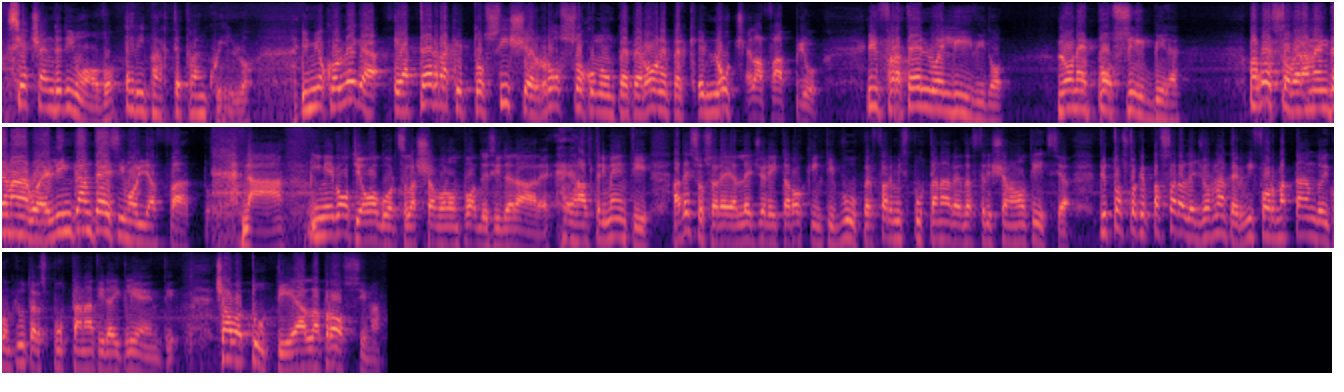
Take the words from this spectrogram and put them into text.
Si accende di nuovo e riparte tranquillo. Il mio collega è a terra che tossisce rosso come un peperone perché non ce la fa più. Il fratello è livido. Non è possibile! Ma questo veramente mago è, l'incantesimo gli ha fatto! Nah, i miei voti Hogwarts lasciavano un po' a desiderare, eh, altrimenti adesso sarei a leggere i tarocchi in tv per farmi sputtanare da Striscia la Notizia, piuttosto che passare alle giornate riformattando i computer sputtanati dai clienti. Ciao a tutti e alla prossima!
